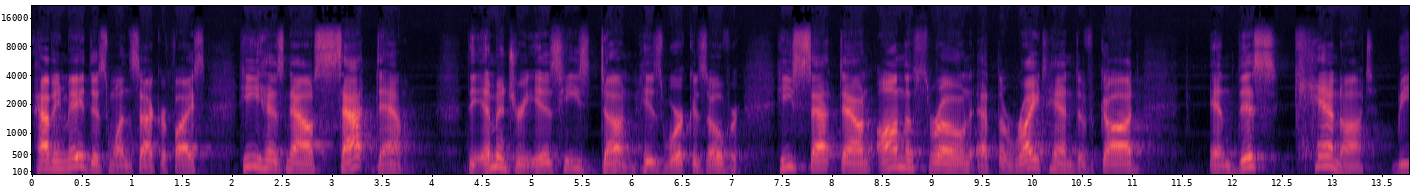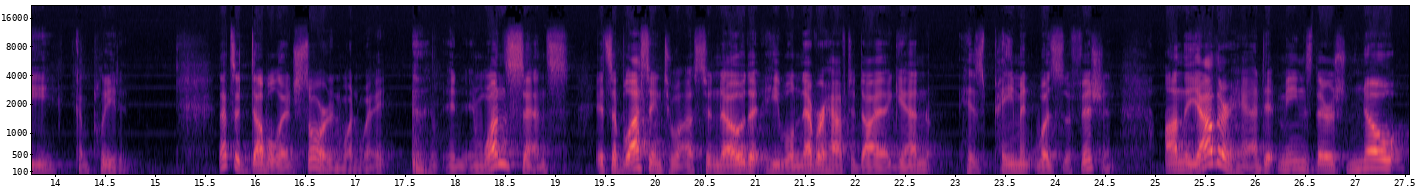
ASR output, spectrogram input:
Having made this one sacrifice, he has now sat down. The imagery is he's done, his work is over. He sat down on the throne at the right hand of God, and this cannot be completed. That's a double edged sword in one way. in, in one sense, it's a blessing to us to know that he will never have to die again. His payment was sufficient. On the other hand, it means there's no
